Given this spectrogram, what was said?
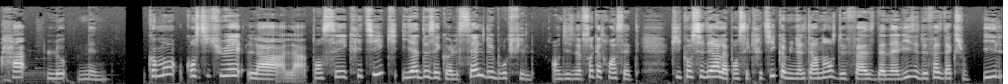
Halonen. Comment constituer la, pensée critique? Il y a deux écoles, celle de Brookfield en 1987, qui considère la pensée critique comme une alternance de phases d'analyse et de phases d'action. Il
